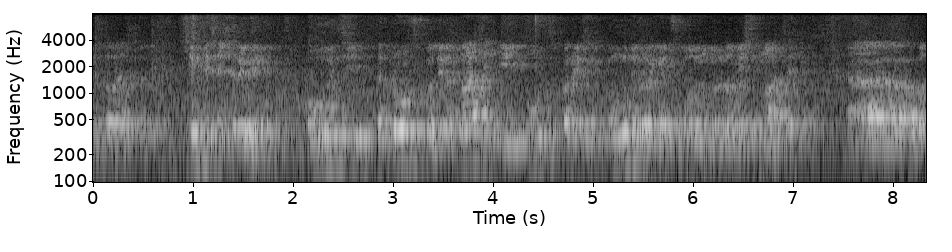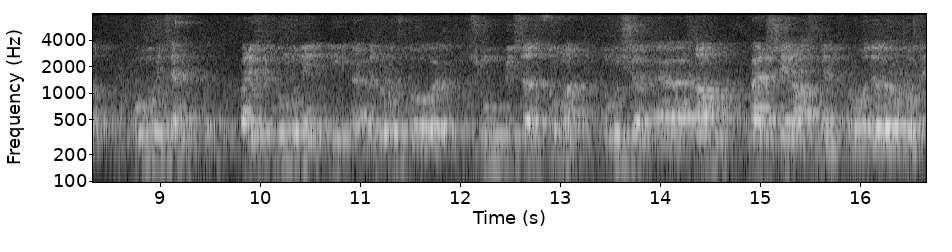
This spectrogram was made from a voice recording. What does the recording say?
недалеко, 7 тисяч гривень. По вулиці Петровського 19 і по вулиці Паризької комуни в районі школи номер 18. Е, от Вулицях Паризької комуни і е, Петровського чому більша сума? Тому що е, там перший раз ми проводили роботи.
